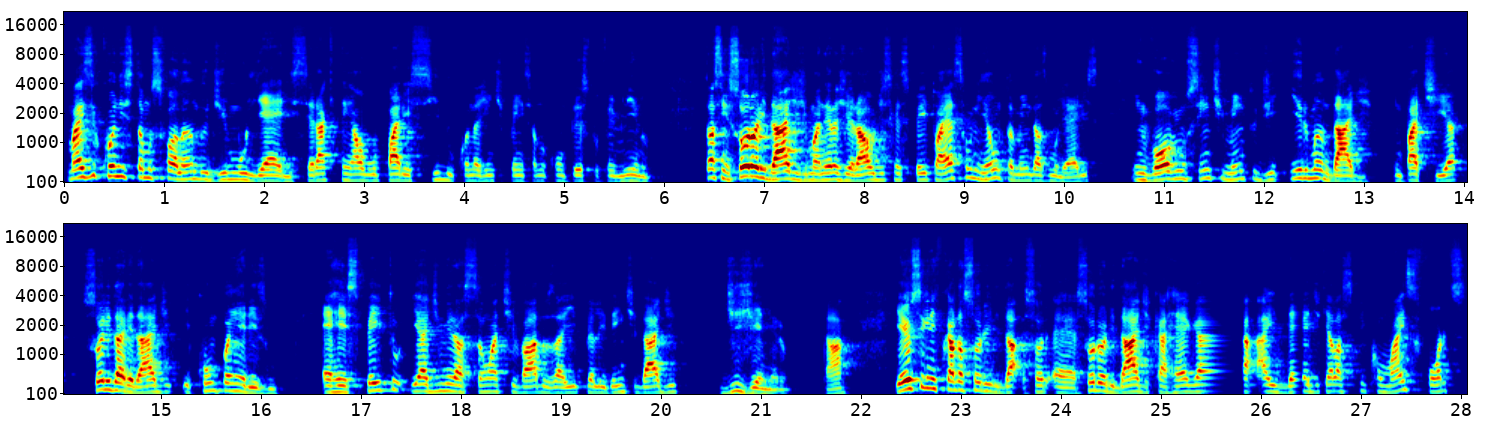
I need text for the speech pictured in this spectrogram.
Mas e quando estamos falando de mulheres? Será que tem algo parecido quando a gente pensa no contexto feminino? Então, assim, sororidade, de maneira geral, diz respeito a essa união também das mulheres, envolve um sentimento de irmandade, empatia, solidariedade e companheirismo. É respeito e admiração ativados aí pela identidade de gênero, tá? E aí o significado da sororidade, é, sororidade carrega a ideia de que elas ficam mais fortes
